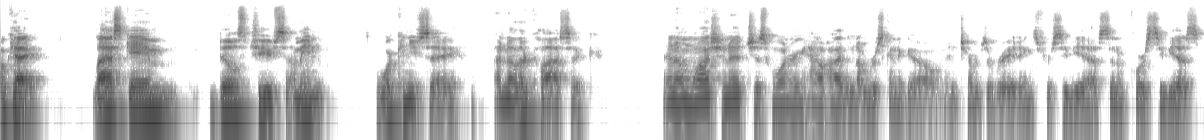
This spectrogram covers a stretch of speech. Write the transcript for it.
Okay, last game, Bills Chiefs. I mean, what can you say? Another classic. And I'm watching it just wondering how high the number's going to go in terms of ratings for CBS. And of course, CBS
